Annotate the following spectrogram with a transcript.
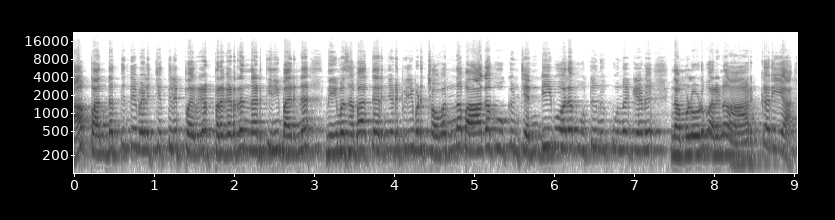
ആ പന്തത്തിന്റെ വെളിച്ചത്തിൽ പ്രക- പ്രകടനം നടത്തി. ഇനി വരുന്ന നിയമസഭാ തെരഞ്ഞെടുപ്പിൽ ഇവിടെ ചുവന്ന ഭാഗ പൂക്കും. ചെണ്ടി പോലെ പൂത്ത് നിൽക്കും എന്നൊക്കെയാണ് നമ്മളോട് പറയണത്. ആർക്കറിയാം?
